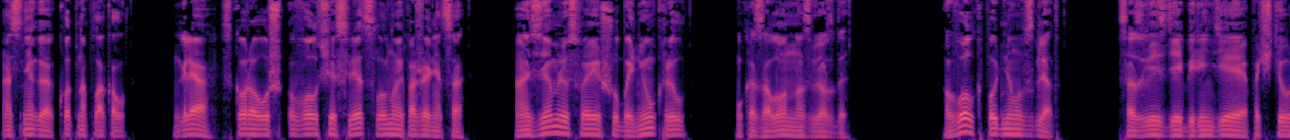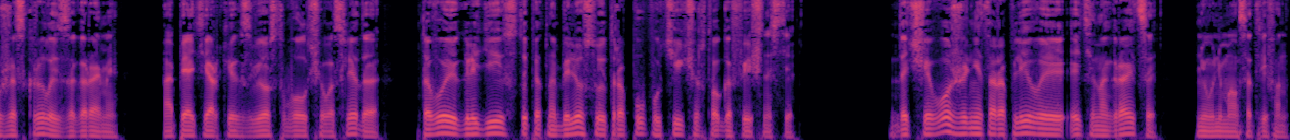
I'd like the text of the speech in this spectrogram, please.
а снега кот наплакал. Гля, скоро уж волчий след с луной поженится, а землю своей шубой не укрыл», — указал он на звезды. Волк поднял взгляд. Созвездие Берендея почти уже скрылось за горами, а пять ярких звезд волчьего следа того и гляди ступят на белесую тропу пути чертогов вечности. «Да чего же неторопливые эти награйцы?» — не унимался Трифон.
